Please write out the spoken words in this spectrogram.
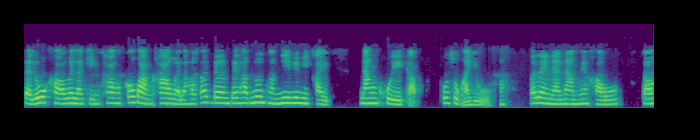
แต่ลูกเขาเวลากินข้าวเขาก็วางข้าวไว้แล้วเขาก็เดินไปทำนู่นทำนี่ไม่มีใครนั่งคุยกับผู้สูงอายุเนอะก็เลยแนะนำให้เขา ต้อง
